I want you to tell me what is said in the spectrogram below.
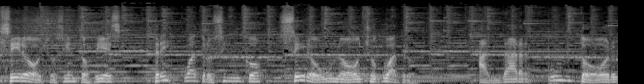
0810 345 0184 andar.org.ar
